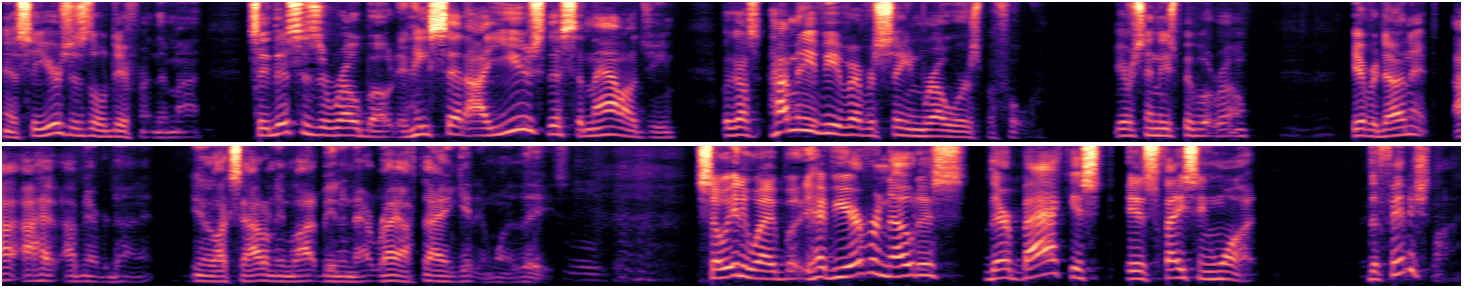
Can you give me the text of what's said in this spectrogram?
Yeah, so yours is a little different than mine. See, this is a rowboat. And he said, I use this analogy because how many of you have ever seen rowers before? You ever seen these people row? You ever done it? I, I have never done it. You know, like I said, I don't even like being in that raft. I ain't getting in one of these. So anyway, but have you ever noticed their back is, is facing what? the finish line.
